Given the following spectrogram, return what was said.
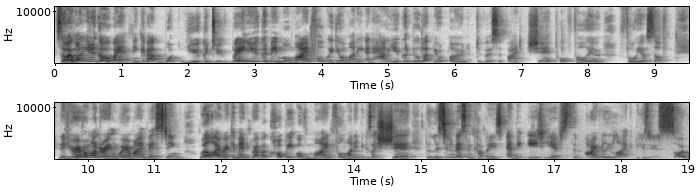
So I want you to go away and think about what you could do, where you could be more mindful with your money and how you could build up your own diversified share portfolio for yourself. And if you're ever wondering where am I investing, well, I recommend grab a copy of Mindful Money because I share the listed investment companies and the ETFs that I really like because it is so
